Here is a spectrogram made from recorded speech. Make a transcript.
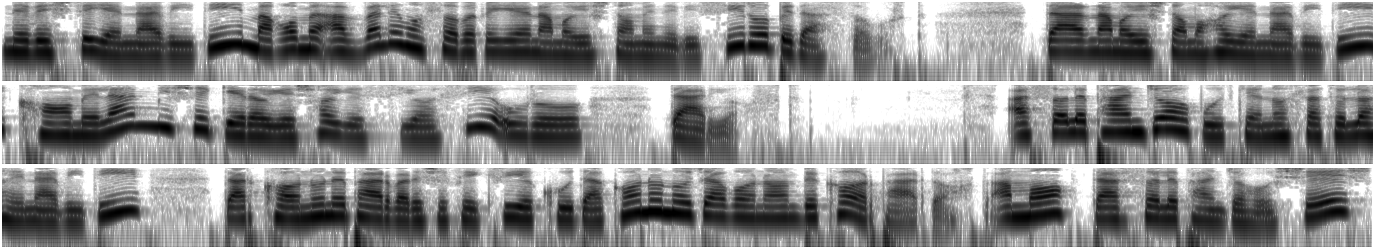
نوشته نویدی مقام اول مسابقه نمایشنامه نویسی رو به دست آورد. در نمایشنامه های نویدی کاملا میشه گرایش های سیاسی او رو دریافت. از سال پنجاه بود که نصرت الله نویدی در کانون پرورش فکری کودکان و نوجوانان به کار پرداخت اما در سال 56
